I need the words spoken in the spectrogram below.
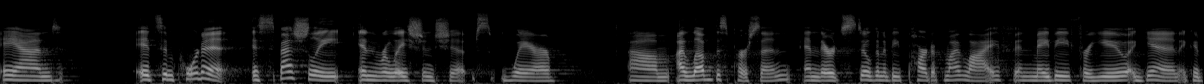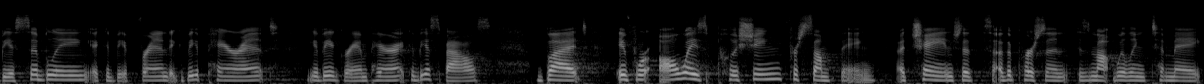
And it's important, especially in relationships where um, I love this person and they're still going to be part of my life. And maybe for you, again, it could be a sibling, it could be a friend, it could be a parent, it could be a grandparent, it could be a spouse. But if we're always pushing for something, a change that this other person is not willing to make,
